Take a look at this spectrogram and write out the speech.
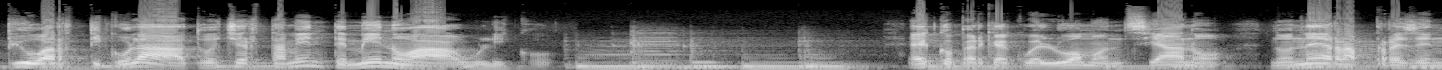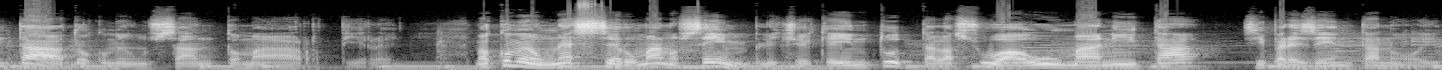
più articolato e certamente meno aulico. Ecco perché quell'uomo anziano non è rappresentato come un santo martire, ma come un essere umano semplice che in tutta la sua umanità si presenta a noi.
